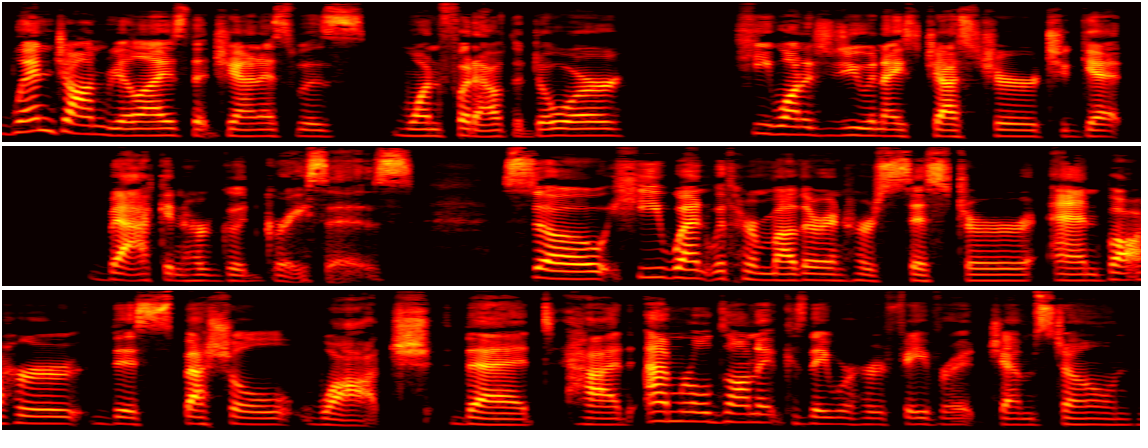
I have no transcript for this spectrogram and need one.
when John realized that Janice was one foot out the door, he wanted to do a nice gesture to get back in her good graces. So he went with her mother and her sister and bought her this special watch that had emeralds on it because they were her favorite gemstone.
